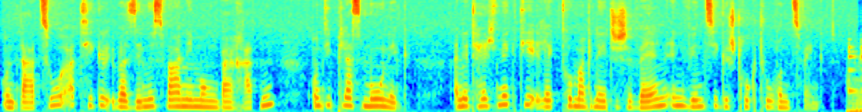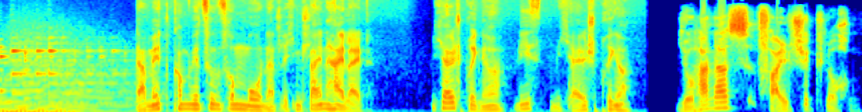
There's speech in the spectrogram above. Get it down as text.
Und dazu Artikel über Sinneswahrnehmungen bei Ratten und die Plasmonik, eine Technik, die elektromagnetische Wellen in winzige Strukturen zwängt. Damit kommen wir zu unserem monatlichen kleinen Highlight. Michael Springer liest Michael Springer. Johannas falsche Knochen.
